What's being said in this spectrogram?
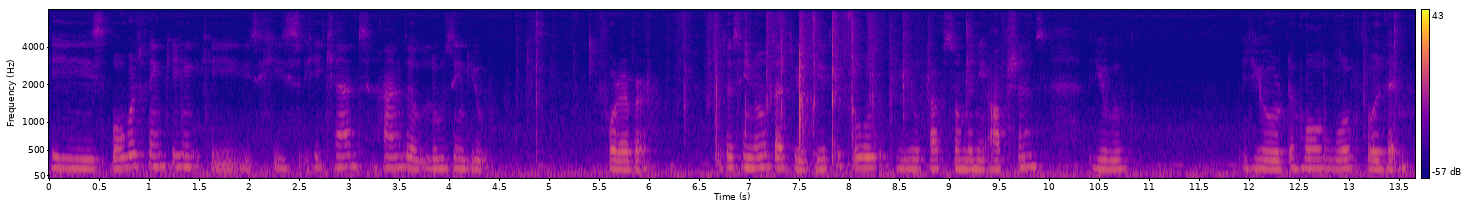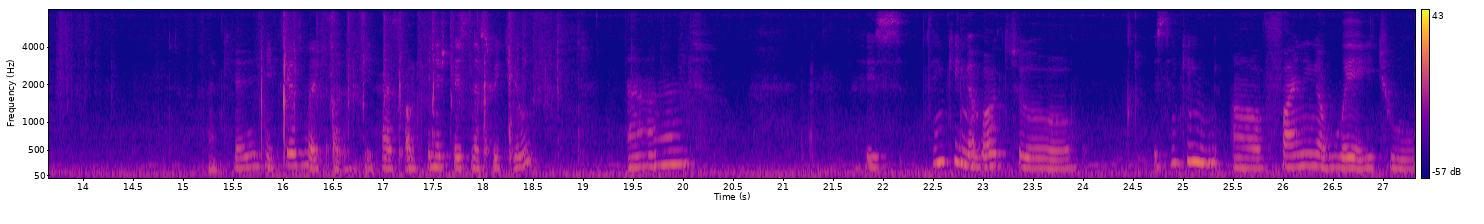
he's overthinking he's, he's he can't handle losing you forever. Because he knows that you're beautiful you have so many options you you're the whole world for him. Okay he feels like uh, he has unfinished business with you and he's thinking about to he's thinking of finding a way to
